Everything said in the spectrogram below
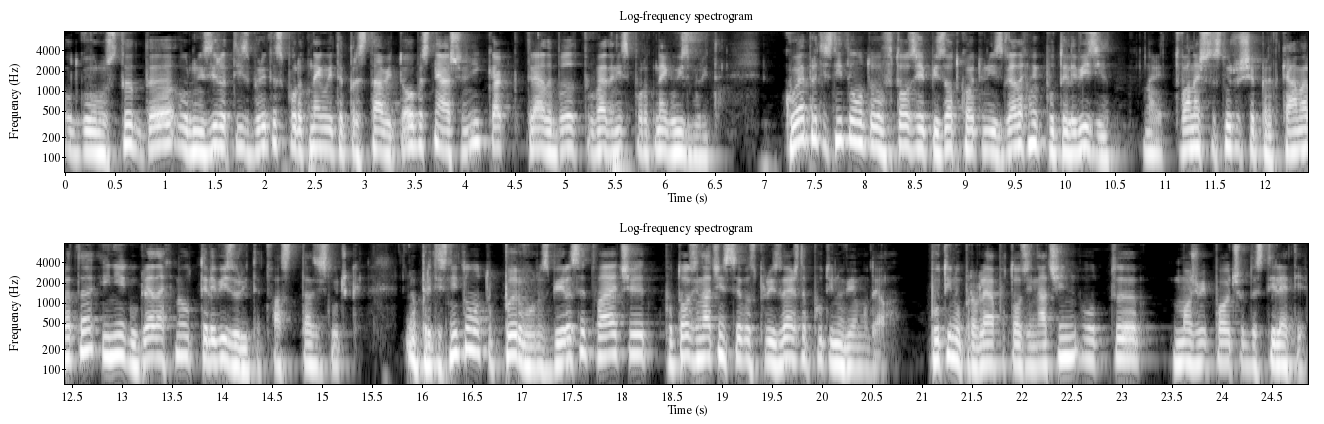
отговорността да организират изборите според неговите представи. Той обясняваше ни как трябва да бъдат проведени според него изборите. Кое е притеснителното в този епизод, който ни изгледахме по телевизия? Нали, това нещо се случваше пред камерата и ние го гледахме от телевизорите, това, тази случка. Притеснителното първо, разбира се, това е, че по този начин се възпроизвежда Путиновия модел. Путин управлява по този начин от, е, може би, повече от десетилетие.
